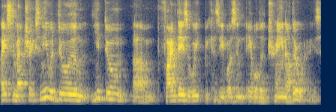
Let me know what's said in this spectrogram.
isometrics, and he would do them. He'd do them um, five days a week because he wasn't able to train other ways.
